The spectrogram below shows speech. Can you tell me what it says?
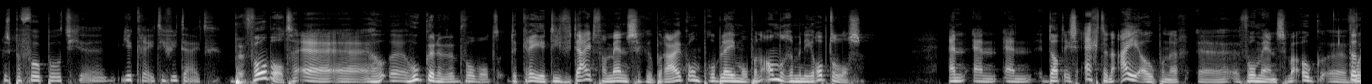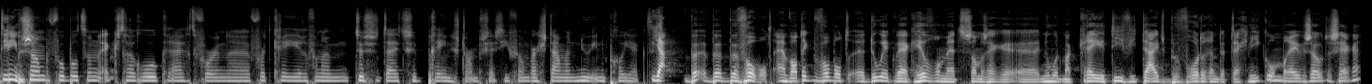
dus bijvoorbeeld je, je creativiteit. Bijvoorbeeld, eh, eh, eh, hoe kunnen we bijvoorbeeld de creativiteit van mensen gebruiken om problemen op een andere manier op te lossen? En, en, en dat is echt een eye-opener eh, voor mensen, maar ook eh, Dat voor die teams. persoon bijvoorbeeld een extra rol krijgt voor, een, eh, voor het creëren van een tussentijdse brainstorm sessie van waar staan we nu in het project. Ja, be- be- bijvoorbeeld. En wat ik bijvoorbeeld doe, ik werk heel veel met, zal ik maar zeggen, noem het maar creativiteitsbevorderende techniek, om maar even zo te zeggen.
